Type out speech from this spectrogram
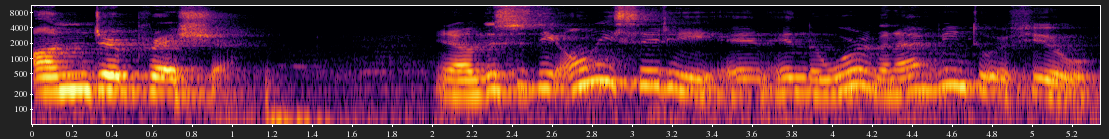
under pressure. You know, this is the only city in, in the world, and I've been to a few,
